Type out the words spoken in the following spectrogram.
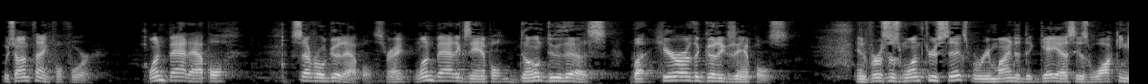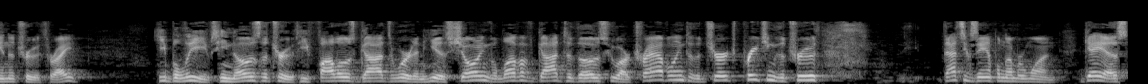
which I'm thankful for. One bad apple, several good apples, right? One bad example, don't do this, but here are the good examples. In verses 1 through 6, we're reminded that Gaius is walking in the truth, right? He believes, he knows the truth, he follows God's word, and he is showing the love of God to those who are traveling to the church, preaching the truth. That's example number one. Gaius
